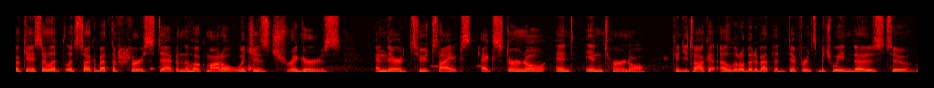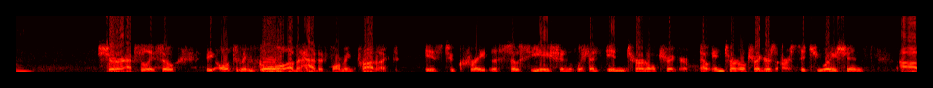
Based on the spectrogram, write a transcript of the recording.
Okay, so let, let's talk about the first step in the hook model, which is triggers. And there are two types external and internal. Can you talk a, little bit about the difference between those two? Sure, absolutely. So, the ultimate goal of a habit forming product is to create an association with an internal trigger. Now, internal triggers are situations, uh,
